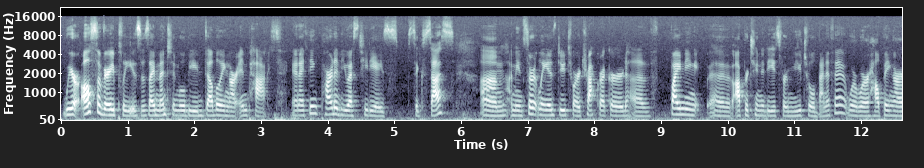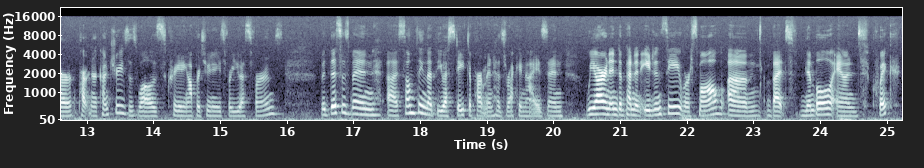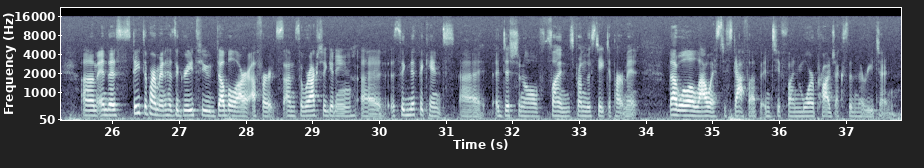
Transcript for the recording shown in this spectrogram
we are also very pleased, as I mentioned, we'll be doubling our impact. And I think part of USTDA's success, um, I mean, certainly is due to our track record of finding uh, opportunities for mutual benefit, where we're helping our partner countries as well as creating opportunities for US firms. But this has been uh, something that the US State Department has recognized, and we are an independent agency. We're small, um, but nimble and quick. Um, and the State Department has agreed to double our efforts. Um, so we're actually getting uh, a significant uh, additional funds from the State Department that will allow us to staff up and to fund more projects in the region.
